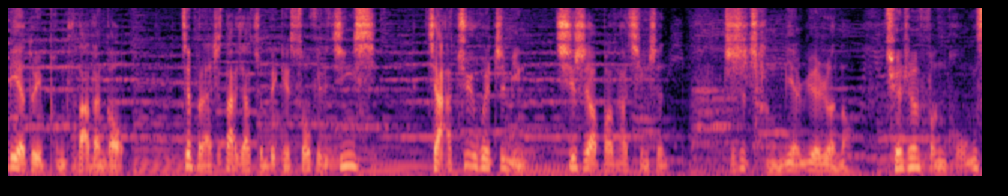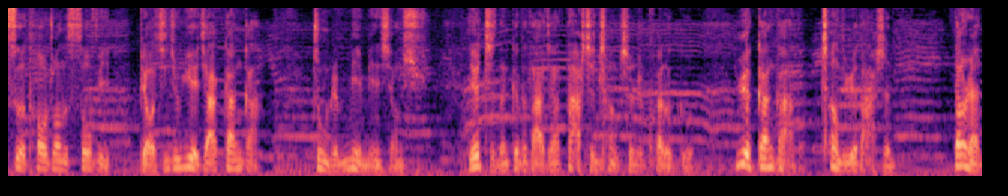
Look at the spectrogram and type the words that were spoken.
列队捧出大蛋糕，这本来是大家准备给 Sophie 的惊喜，假聚会之名，其实要帮她庆生。只是场面越热闹，全身粉红色套装的 Sophie 表情就越加尴尬，众人面面相觑，也只能跟着大家大声唱生日快乐歌，越尴尬的唱得越大声。当然，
